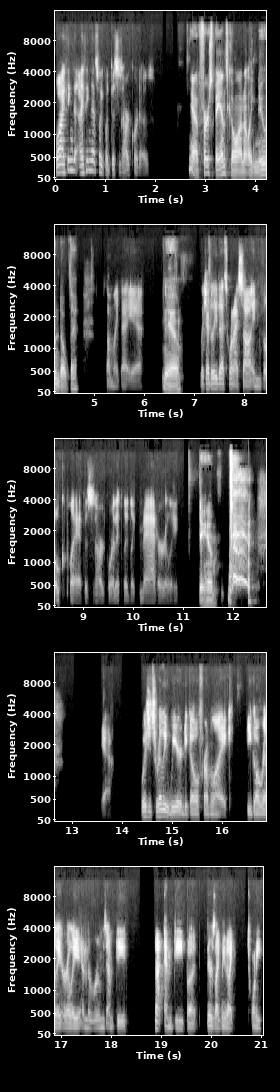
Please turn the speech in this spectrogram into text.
Well, I think that I think that's like what this is hardcore does. yeah first bands go on at like noon don't they Something like that, yeah. yeah Which I believe that's when I saw Invoke play at This Is Hardcore. They played like mad early. damn which it's really weird to go from like you go really early and the room's empty, not empty, but there's like maybe like 20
